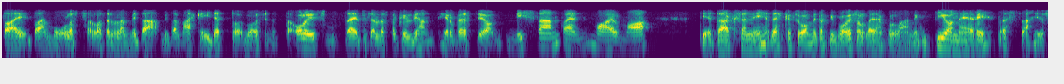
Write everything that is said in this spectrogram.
tai, tai muulle sellaiselle, mitä, mitä mä ehkä itse toivoisin, että olisi, mutta ei sellaista kyllä ihan hirveästi ole missään päin maailmaa tietääkseni, että ehkä Suomi toki voisi olla jonkunlainen niin pioneeri tässä, jos,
